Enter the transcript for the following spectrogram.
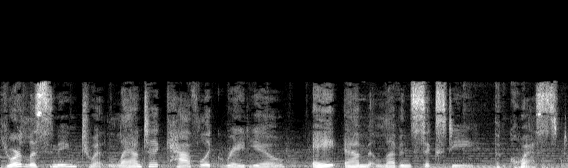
You're listening to Atlanta Catholic Radio, AM 1160, The Quest.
